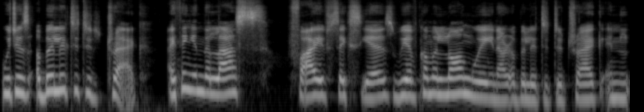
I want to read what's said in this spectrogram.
which is ability to track, I think in the last five, six years, we have come a long way in our ability to track in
